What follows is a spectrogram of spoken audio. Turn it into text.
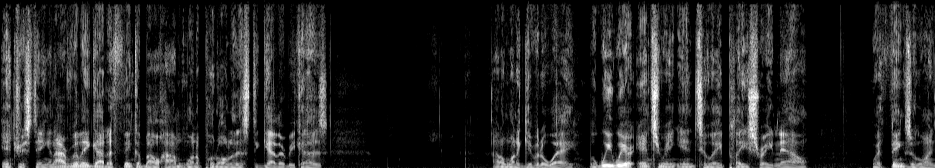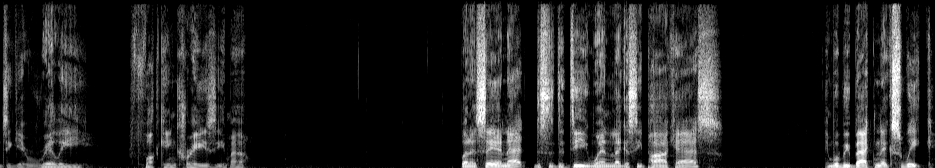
interesting, and I really got to think about how I'm going to put all of this together because I don't want to give it away. But we we are entering into a place right now where things are going to get really fucking crazy, man. But in saying that, this is the D Win Legacy Podcast. And we'll be back next week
